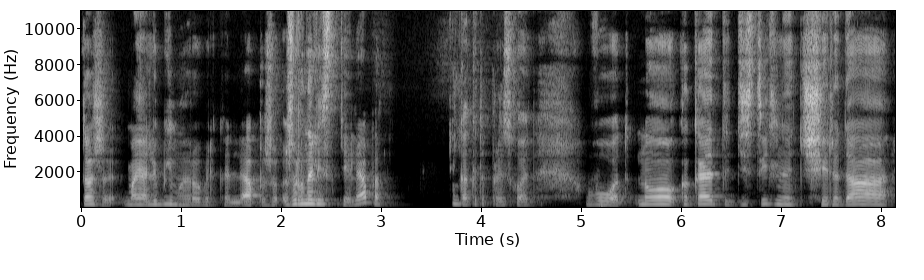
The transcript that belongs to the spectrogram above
Тоже моя любимая рубрика ляпы, журналистские ляпы. Как это происходит. Вот. Но какая-то действительно череда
